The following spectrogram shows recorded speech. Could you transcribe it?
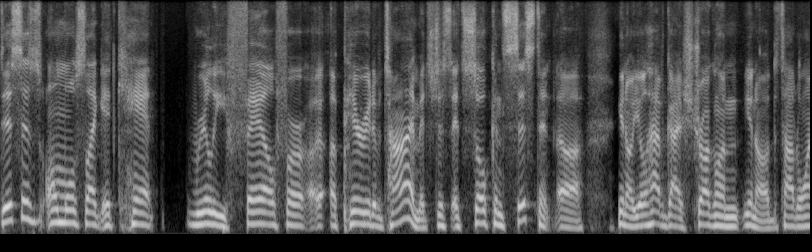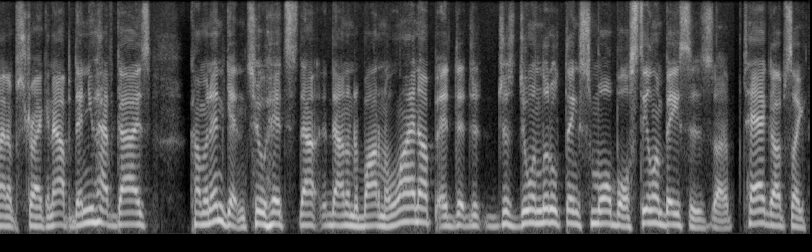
this is almost like it can't really fail for a, a, period of time. It's just it's so consistent. Uh, you know, you'll have guys struggling, you know, the top of the lineup striking out, but then you have guys coming in getting two hits down down in the bottom of the lineup, it, just doing little things, small ball, stealing bases, uh, tag ups, like.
